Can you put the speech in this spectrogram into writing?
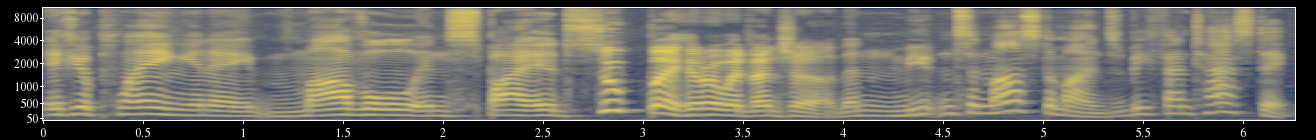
If you're playing in a Marvel inspired superhero adventure, then Mutants and Masterminds would be fantastic.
